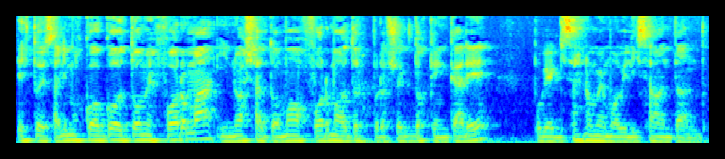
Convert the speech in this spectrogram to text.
esto de Salimos Coco tome forma y no haya tomado forma otros proyectos que encaré, porque quizás no me movilizaban tanto.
